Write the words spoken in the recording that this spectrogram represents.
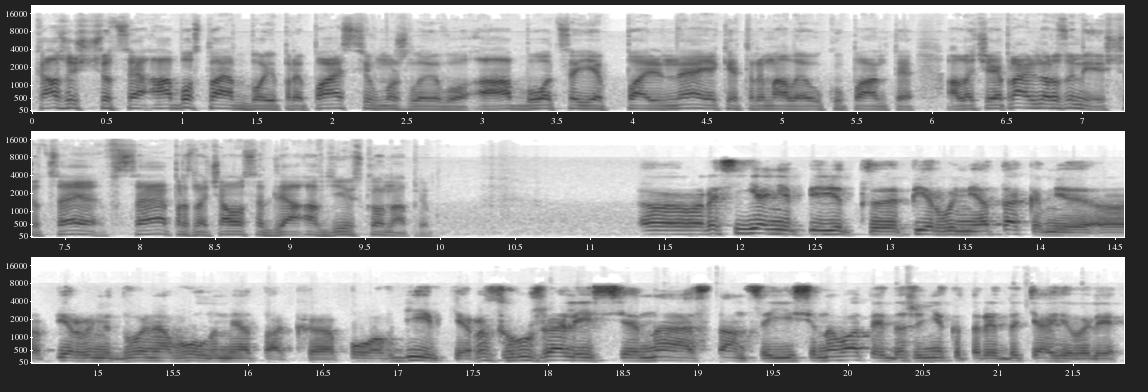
кажуть, що це або склад боєприпасів, можливо, або це є пальне, яке тримали окупанти. Але чи я правильно розумію, що це все призначалося для Авдіївського напрямку? Э, россияне перед э, первыми атаками, э, первыми двумя волнами атак по Авдеевке разгружались на станции Ясиноватой, даже некоторые дотягивали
